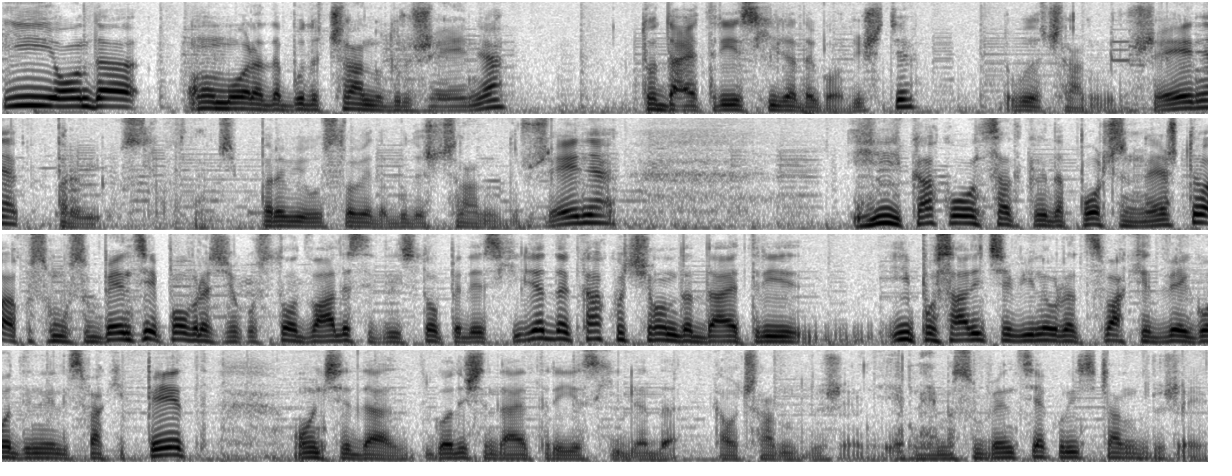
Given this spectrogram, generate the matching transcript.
I onda on mora da bude član udruženja, to daje 30.000 godišnje, da bude član udruženja, prvi uslov. Znači, prvi uslov je da budeš član udruženja. I kako on sad kada počne nešto, ako su mu subvencije povraćaju oko 120 ili 150.000, kako će onda daje tri, i posadit će vinograd svake dve godine ili svaki pet, on će da godišnje daje 30.000 kao član udruženja, jer nema subvencija ako nisi član udruženja.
